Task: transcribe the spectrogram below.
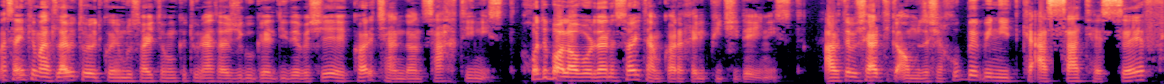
مثلا اینکه مطلبی تولید کنیم رو سایتمون که تو نتایج گوگل دیده بشه کار چندان سختی نیست. خود بالا آوردن سایت هم کار خیلی پیچیده ای نیست. البته به شرطی که آموزش خوب ببینید که از سطح صفر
